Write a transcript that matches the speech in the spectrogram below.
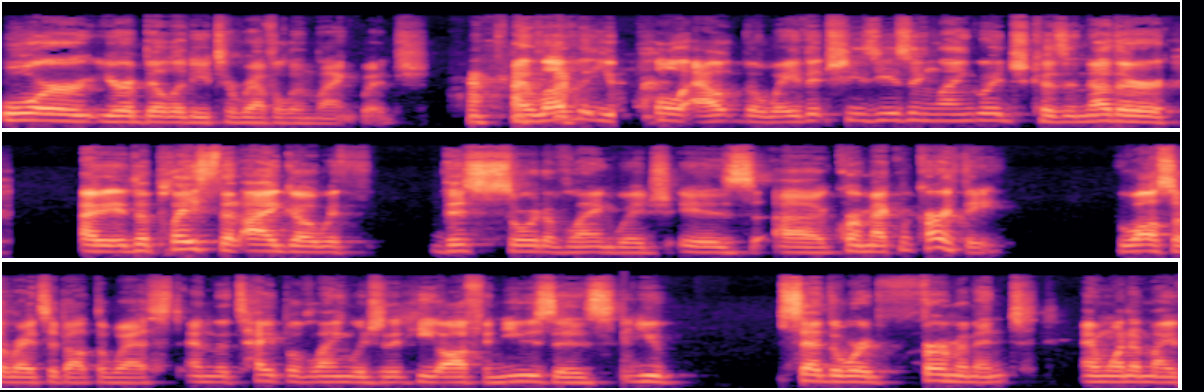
or your ability to revel in language. I love that you pull out the way that she's using language because another, I, the place that I go with this sort of language is uh, Cormac McCarthy, who also writes about the West, and the type of language that he often uses. You said the word firmament, and one of my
